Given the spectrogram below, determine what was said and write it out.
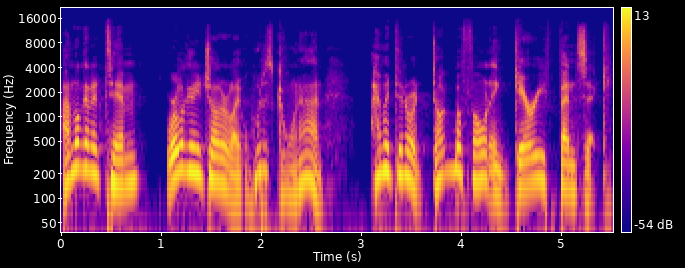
I'm looking at Tim. We're looking at each other like, what is going on? I'm at dinner with Doug Buffone and Gary Fencik.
